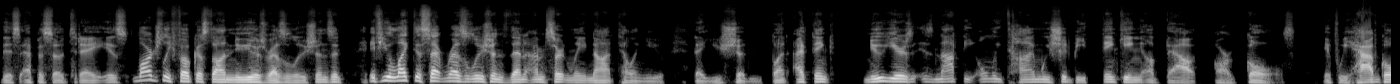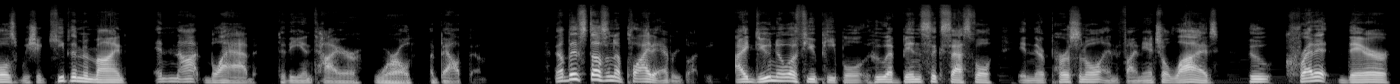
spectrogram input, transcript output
this episode today is largely focused on New Year's resolutions. And if you like to set resolutions, then I'm certainly not telling you that you shouldn't. But I think New Year's is not the only time we should be thinking about our goals. If we have goals, we should keep them in mind and not blab to the entire world about them. Now, this doesn't apply to everybody. I do know a few people who have been successful in their personal and financial lives who credit their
